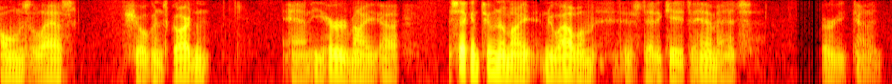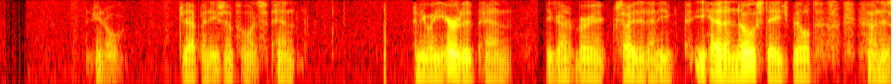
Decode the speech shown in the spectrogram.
owns the last Shogun's Garden, and he heard my uh, the second tune of my new album is dedicated to him, and it's very kind of you know Japanese influence. And anyway, he heard it and he got very excited, and he he had a no stage built on his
